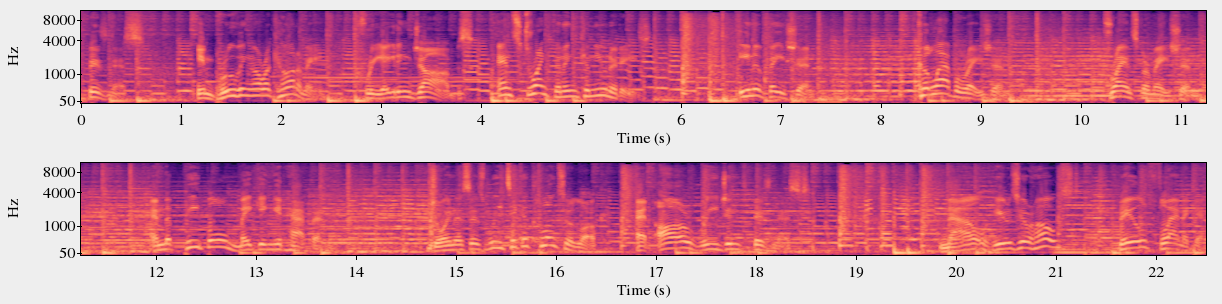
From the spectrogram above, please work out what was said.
business, improving our economy, creating jobs, and strengthening communities. Innovation, collaboration, transformation, and the people making it happen. Join us as we take a closer look at our region's business. Now, here's your host, Bill Flanagan.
